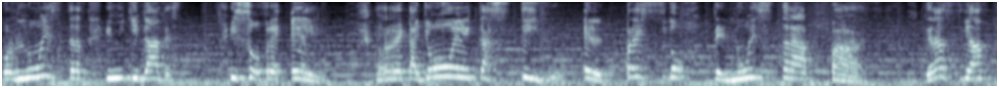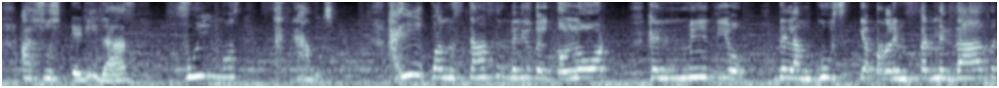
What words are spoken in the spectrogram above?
por nuestras iniquidades y sobre Él recayó el castigo, el precio de nuestra paz. Y gracias a sus heridas fuimos sanados. Ahí cuando estás en medio del dolor, en medio de la angustia por la enfermedad,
